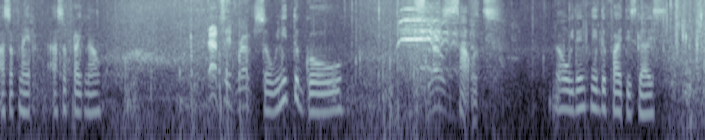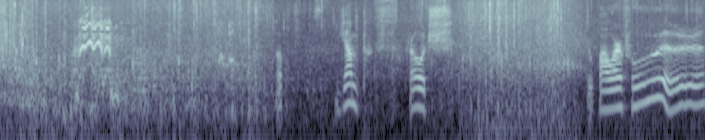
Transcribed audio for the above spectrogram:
as of night as of right now. That's it, Roach. so we need to go Slow. south. No we don't need to fight these guys. Oh jump roach. Too powerful.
